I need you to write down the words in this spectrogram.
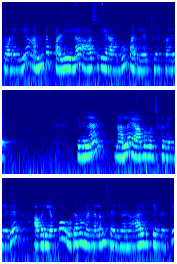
தொடங்கி அந்த பள்ளியில ஆசிரியராகவும் பணியாற்றியிருக்காரு. இதுல நல்லா ஞாபகம் வச்சுக்க வேண்டியது. அவர் எப்போ உதகமண்டலம் சென்றார் ஆயிரத்தி எண்ணூத்தி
